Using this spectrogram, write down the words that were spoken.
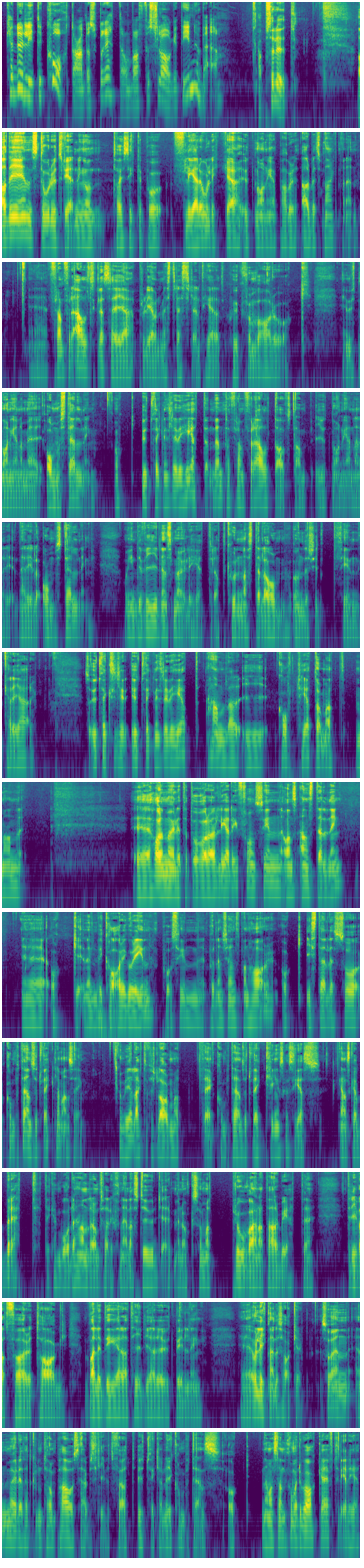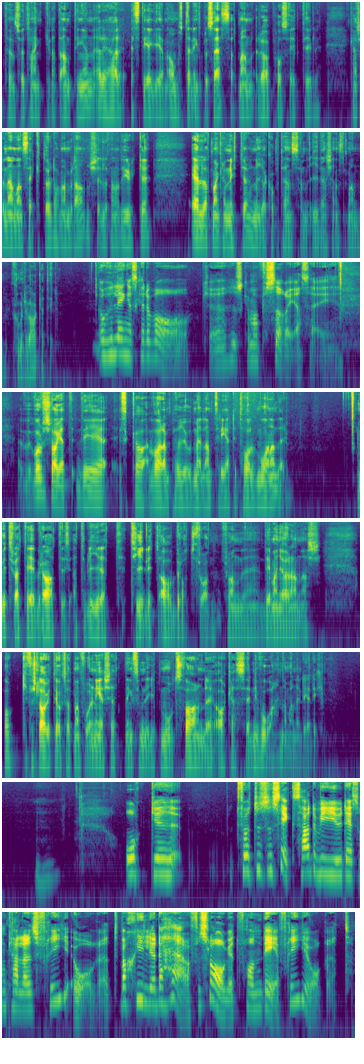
Kan du lite kort Anders berätta om vad förslaget innebär? Absolut. Ja, det är en stor utredning och tar sikte på flera olika utmaningar på arbetsmarknaden. Eh, framförallt skulle jag säga problemen med stressrelaterad sjukfrånvaro och eh, utmaningarna med omställning. Och utvecklingsledigheten den tar framförallt avstamp i utmaningarna när det gäller omställning och individens möjligheter att kunna ställa om under sin, sin karriär. Så utvecklingsledighet handlar i korthet om att man eh, har en möjlighet att då vara ledig från sin anställning Eh, och en vikarie går in på, sin, på den tjänst man har och istället så kompetensutvecklar man sig. Och vi har lagt ett förslag om att eh, kompetensutvecklingen ska ses ganska brett. Det kan både handla om traditionella studier men också om att prova annat arbete, driva ett företag, validera tidigare utbildning eh, och liknande saker. Så en, en möjlighet att kunna ta en paus i arbetslivet för att utveckla ny kompetens. Och när man sen kommer tillbaka efter ledigheten så är tanken att antingen är det här ett steg i en omställningsprocess, att man rör på sig till kanske en annan sektor, en annan bransch eller ett annat yrke. Eller att man kan nyttja den nya kompetensen i den tjänst man kommer tillbaka till. Och hur länge ska det vara och eh, hur ska man försörja sig? Vårt förslag är att det ska vara en period mellan 3 till 12 månader. Vi tror att det är bra att det, att det blir ett tydligt avbrott från, från eh, det man gör annars. Och förslaget är också att man får en ersättning som ligger på motsvarande a-kassenivå när man är ledig. Mm. Och eh, 2006 hade vi ju det som kallades friåret. Vad skiljer det här förslaget från det friåret?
